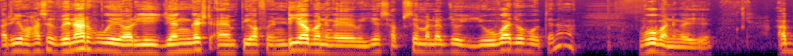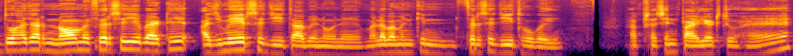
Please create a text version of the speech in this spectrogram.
और ये वहाँ से विनर हुए और ये यंगेस्ट एमपी ऑफ़ इंडिया बन गए। भैया सबसे मतलब जो युवा जो होते ना, वो बन गए ये। अब 2009 में फिर से ये बैठे अजमेर से जीता अब इन्होंने। मतलब अब इनकी फिर से जीत हो गई। अब सचिन पायलट जो हैं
